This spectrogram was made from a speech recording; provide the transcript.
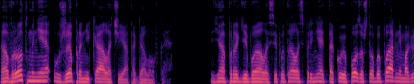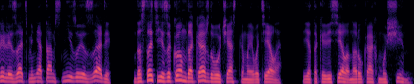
а в рот мне уже проникала чья-то головка. Я прогибалась и пыталась принять такую позу, чтобы парни могли лизать меня там снизу и сзади, достать языком до каждого участка моего тела. Я так и висела на руках мужчин,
